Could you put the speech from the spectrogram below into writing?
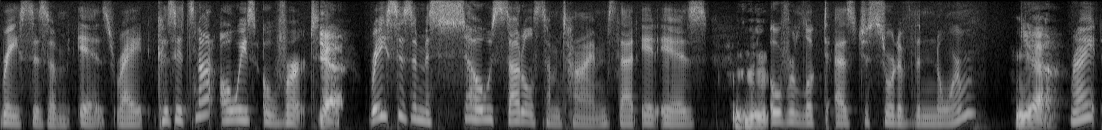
racism is, right? Because it's not always overt. Yeah. Racism is so subtle sometimes that it is Mhm. overlooked as just sort of the norm, Yeah. right?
